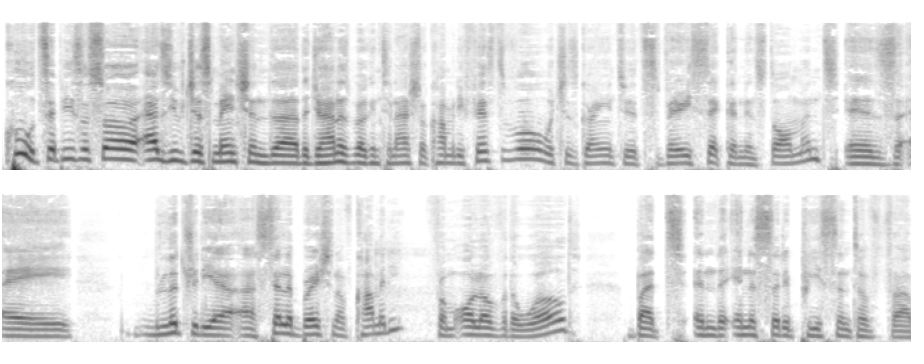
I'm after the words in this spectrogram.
Cool, Tsepisa. So, as you've just mentioned, uh, the Johannesburg International Comedy Festival, which is going into its very second installment, is a literally a, a celebration of comedy from all over the world but in the inner city precinct of uh,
